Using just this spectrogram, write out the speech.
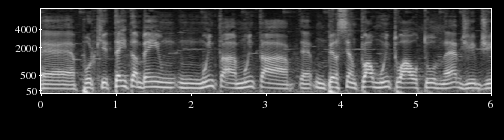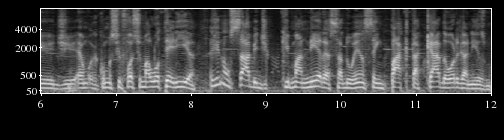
É, porque tem também um, um muita, muita, é, um percentual muito alto, né? De, de, de- é é como se fosse uma loteria. A gente não sabe de que maneira essa doença impacta cada organismo.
